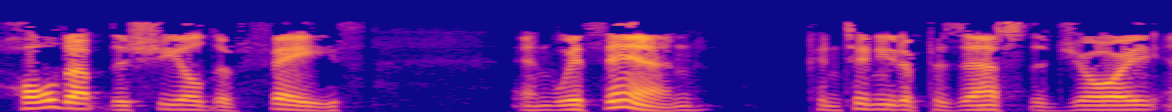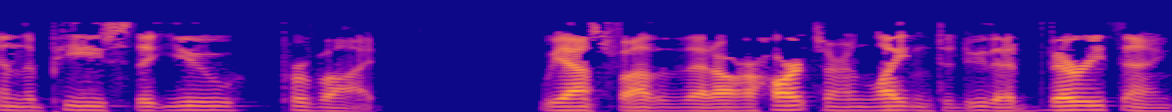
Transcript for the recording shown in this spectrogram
hold up the shield of faith, and within continue to possess the joy and the peace that you provide. We ask, Father, that our hearts are enlightened to do that very thing.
